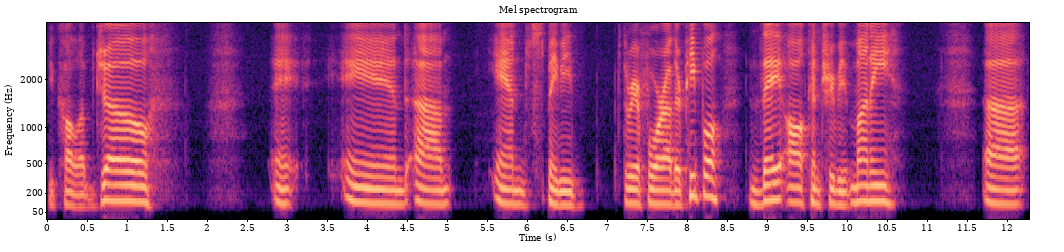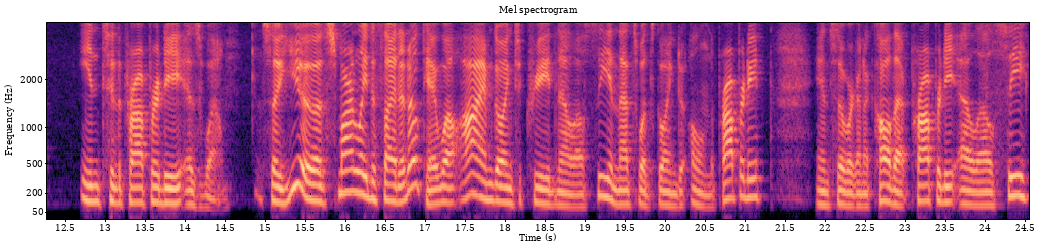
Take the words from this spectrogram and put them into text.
You call up Joe, and and, um, and maybe three or four other people. They all contribute money uh, into the property as well. So you have smartly decided, okay, well, I'm going to create an LLC and that's what's going to own the property. And so we're going to call that property LLC.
